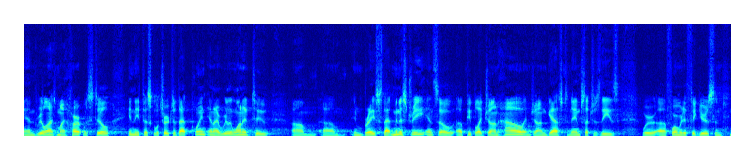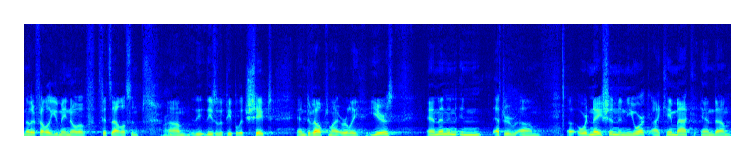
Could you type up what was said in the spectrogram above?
and realized my heart was still in the Episcopal Church at that point, and I really wanted to um, um, embrace that ministry. And so uh, people like John Howe and John Guest, names such as these, were uh, formative figures. And another fellow you may know of, Fitz Allison. Um, the, these are the people that shaped and developed my early years. And then in, in after um, uh, ordination in New York, I came back and, um,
